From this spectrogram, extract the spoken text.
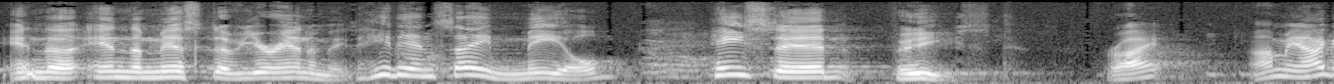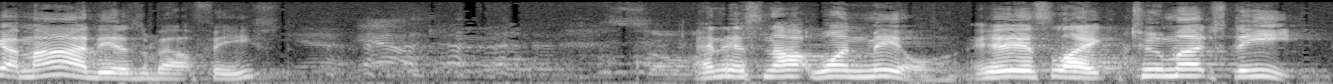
in the, in the midst of your enemies. He didn't say meal. He said feast right? I mean, I got my ideas about feast. And it's not one meal. It's like too much to eat.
